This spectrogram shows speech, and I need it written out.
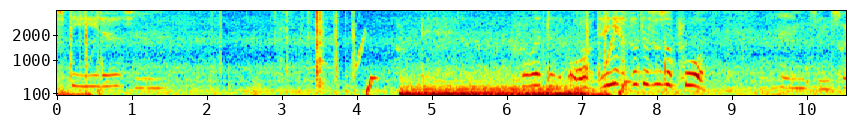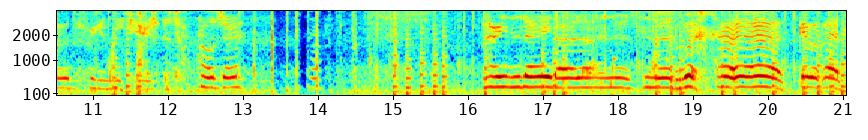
to the Oh, dang it, I thought this was a pool. Makes sense. Why would the friggin' be chairs at the top? Hello, sir. Uh, How are you today? Da, da, in the, ah, yeah, skip ahead.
